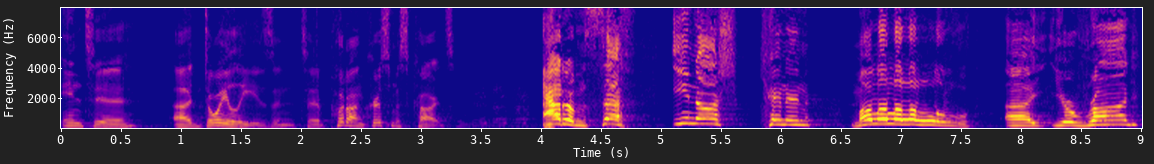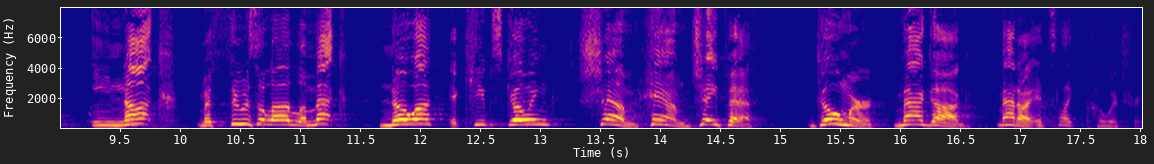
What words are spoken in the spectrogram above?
into uh, doilies and to put on Christmas cards. Adam, Seth, Enosh, Kenan, Malalal, uh, Yerad, Enoch, Methuselah, Lamech, Noah, it keeps going, Shem, Ham, Japheth, Gomer, Magog, Madai. It's like poetry.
